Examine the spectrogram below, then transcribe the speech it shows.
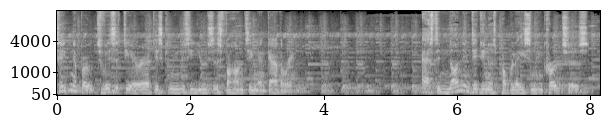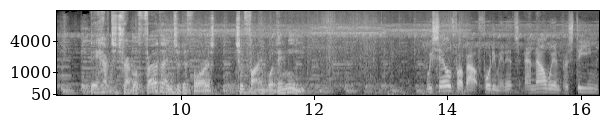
Taking a boat to visit the area this community uses for hunting and gathering. As the non-indigenous population encroaches, they have to travel further into the forest to find what they need. We sailed for about 40 minutes and now we're in pristine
